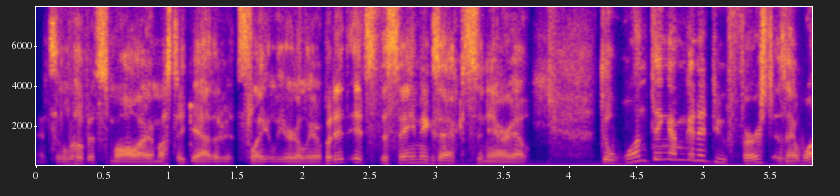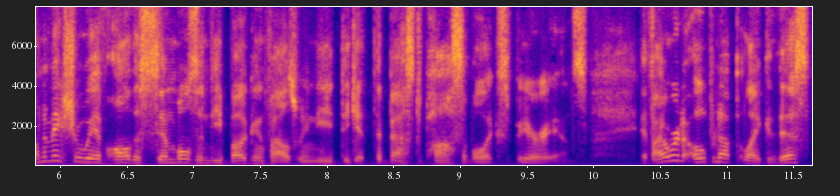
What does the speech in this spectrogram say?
It's a little bit smaller. I must have gathered it slightly earlier, but it, it's the same exact scenario. The one thing I'm going to do first is I want to make sure we have all the symbols and debugging files we need to get the best possible experience. If I were to open up like this,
